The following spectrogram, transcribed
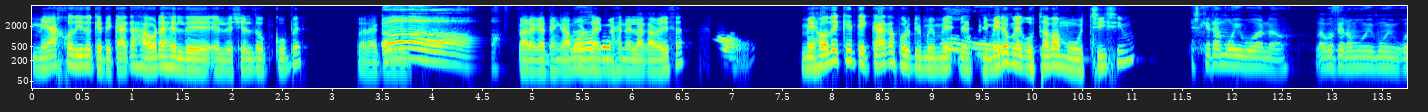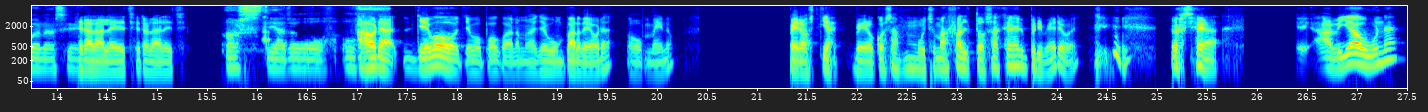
me ha jodido que te cagas. Ahora es el de, el de Sheldon Cooper. Para que, ¡Oh! para que tengamos la no. imagen en la cabeza. Me jode que te cagas porque el, primer- el primero me Oh. gustaba muchísimo. Es que era muy bueno. La voz era muy, muy buena, sí. Era la leche, era la leche. Hostia, tú. Uf. Ahora, llevo, llevo poco, a lo mejor llevo un par de horas o menos. Pero, hostia, veo cosas mucho más faltosas que en el primero, ¿eh? o sea, eh, había una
